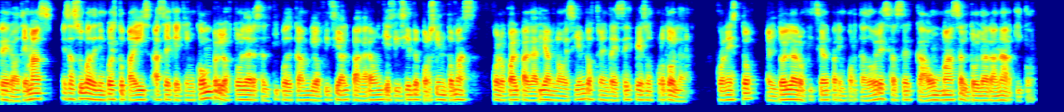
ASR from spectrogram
Pero además, esa suba del impuesto país hace que quien compre los dólares al tipo de cambio oficial pagará un 17% más, con lo cual pagarían 936 pesos por dólar. Con esto, el dólar oficial para importadores se acerca aún más al dólar anárquico,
